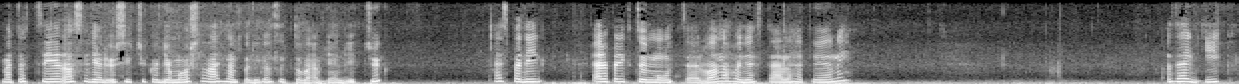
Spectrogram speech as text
mert a cél az, hogy erősítsük a gyomorsavát, nem pedig az, hogy tovább gyengítsük. Ez pedig, erre pedig több módszer van, ahogy ezt el lehet érni. Az egyik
